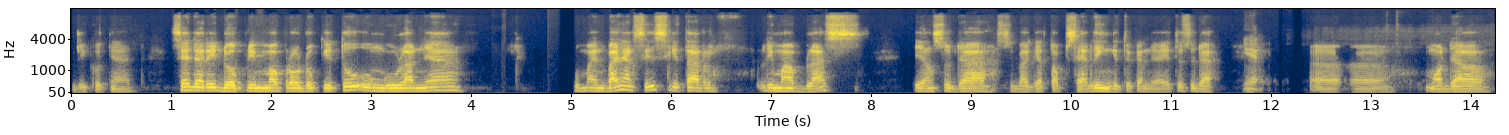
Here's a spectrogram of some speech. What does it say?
berikutnya. Saya dari 25 produk itu unggulannya lumayan banyak sih, sekitar 15 yang sudah sebagai top selling gitu kan ya. Itu sudah yeah. Iya. uh, modal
